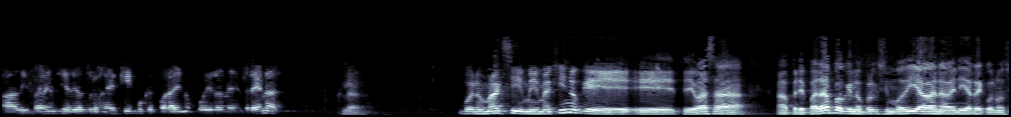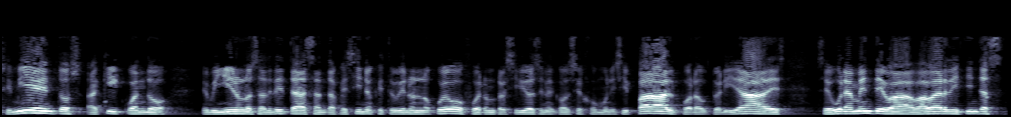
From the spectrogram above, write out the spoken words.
a diferencia de otros equipos que por ahí no pudieron entrenar. Claro. Bueno, Maxi, me imagino que eh, te vas a, a preparar porque en los próximos días van a venir reconocimientos. Aquí cuando vinieron los atletas santafesinos que estuvieron en los Juegos, fueron recibidos en el Consejo Municipal por autoridades. Seguramente va, va a haber distintas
